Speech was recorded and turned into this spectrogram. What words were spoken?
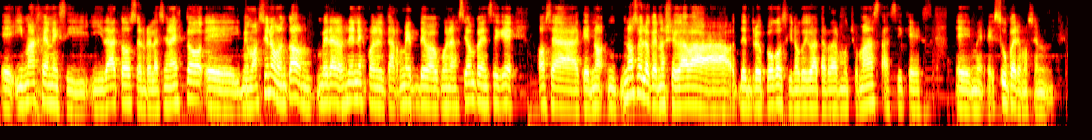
eh, imágenes y, datos en relación a esto. eh, y me emociona un montón ver a los nenes con el carnet de vacunación. Pensé que, o sea, que no, no solo que no llegaba dentro de poco, sino que iba a tardar mucho más. Así que es eh, súper emocionante.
